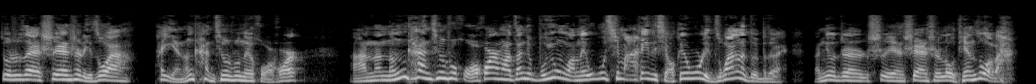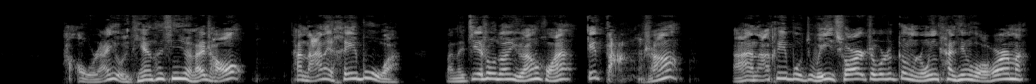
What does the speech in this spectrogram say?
就是在实验室里做呀，他也能看清楚那火花啊，那能看清楚火花吗？咱就不用往那乌漆麻黑的小黑屋里钻了，对不对？咱就这实验实验室露天做吧。他偶然有一天，他心血来潮，他拿那黑布啊，把那接收端圆环给挡上。啊，拿黑布就围一圈这不是更容易看清火花吗？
